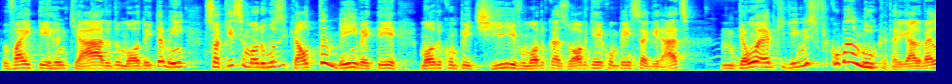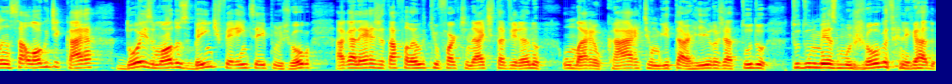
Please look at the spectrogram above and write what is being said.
vai ter ranqueado do modo aí também. Só que esse modo musical também vai ter modo competitivo, modo casual, vai ter recompensa grátis. Então a Epic Games ficou maluca, tá ligado? Vai lançar logo de cara dois modos bem diferentes aí pro jogo. A galera já tá falando que o Fortnite tá virando um Mario Kart, um Guitar Hero, já tudo, tudo no mesmo jogo, tá ligado?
